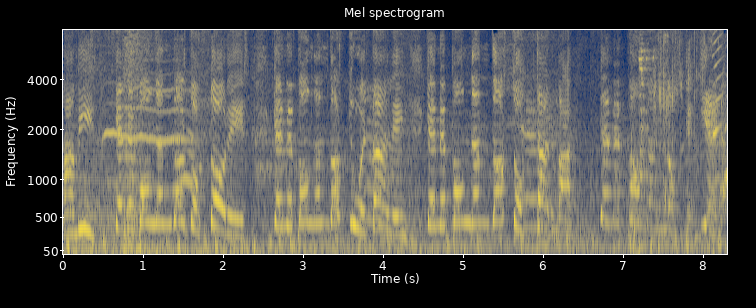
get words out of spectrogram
a mí. Que me pongan dos doctores, que me pongan dos truetalen, que me pongan dos doctarba, que me pongan los que quieran.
